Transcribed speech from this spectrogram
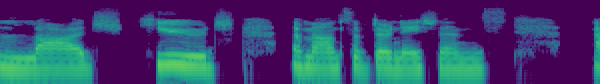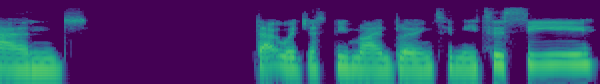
large, huge amounts of donations. And that would just be mind blowing to me to see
